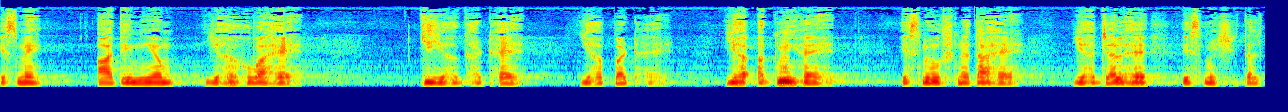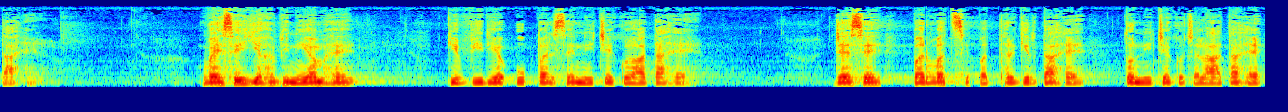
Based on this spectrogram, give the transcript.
इसमें आदि नियम यह हुआ है कि यह घट है, यह पट है, यह अग्नि है, इसमें उष्णता है, यह जल है, इसमें शीतलता है। वैसे यह भी नियम है कि वीर्य ऊपर से नीचे को आता है। जैसे पर्वत से पत्थर गिरता है तो नीचे को चला आता है,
